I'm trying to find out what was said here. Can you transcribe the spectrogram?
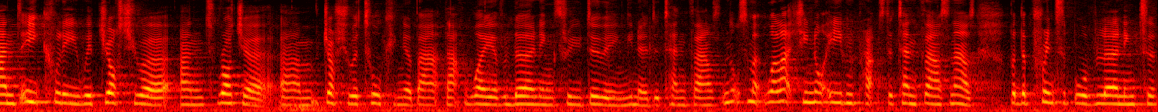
And equally with Joshua and Roger, um, Joshua talking about that way of learning through doing, you know, the 10,000, not so much, well, actually not even perhaps the 10,000 hours, but the principle of learning to,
